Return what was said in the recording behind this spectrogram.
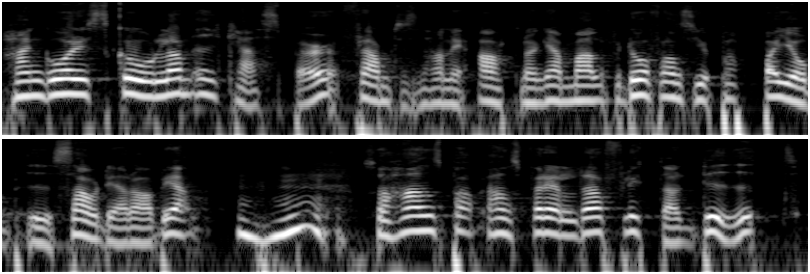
Han går i skolan i Casper fram tills han är 18 år gammal, för då fanns ju pappa jobb i Saudiarabien. Så hans, papp- hans föräldrar flyttar dit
